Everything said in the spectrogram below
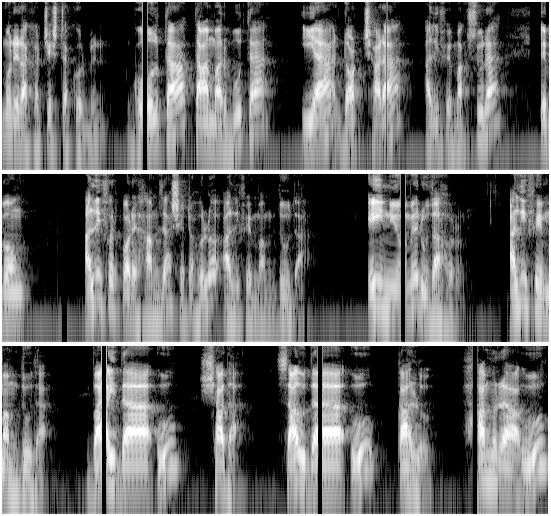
মনে রাখার চেষ্টা করবেন। গোলতা তা মারবুতা ইয়া, ডট ছাড়া, আলিফে মাকসুরা এবং আলিফের পরে হামজা, সেটা হলো আলিফে মামদুদা। এই নিয়মের উদাহরণ। আলিফে মামদুদা বাইদা উ সাদা। সাউদা উ কালো হামরা উ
